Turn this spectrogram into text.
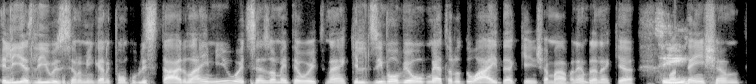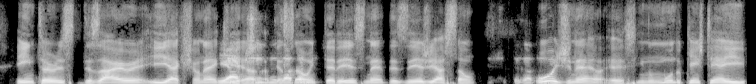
Elias Lewis, se eu não me engano, que foi um publicitário lá em 1898, né? Que ele desenvolveu o método do AIDA, que a gente chamava, lembra, né? Que é Attention, Interest, Desire e Action, né? E que action, é atenção, exatamente. interesse, né? Desejo e ação. Exatamente. Hoje, né, é, assim, no mundo que a gente tem aí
